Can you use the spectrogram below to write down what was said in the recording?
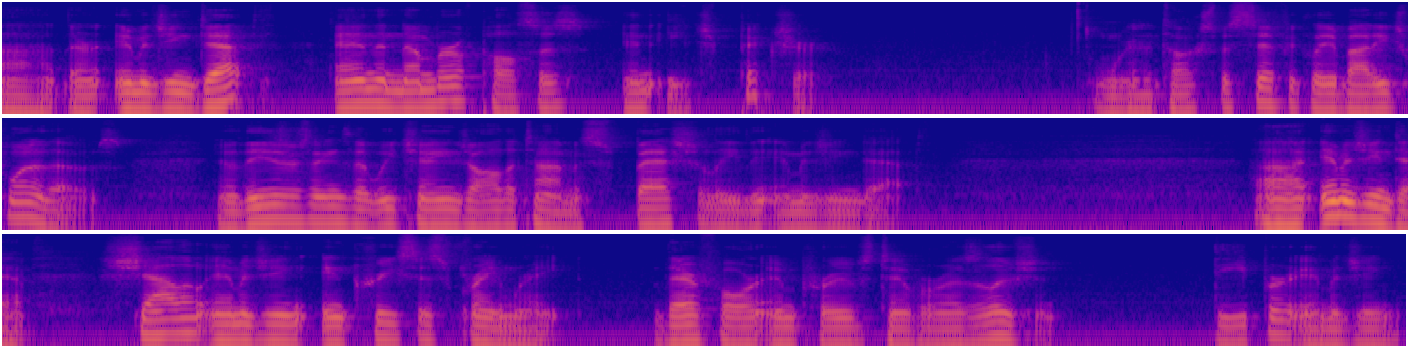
uh, their imaging depth, and the number of pulses in each picture. we're going to talk specifically about each one of those. You know, these are things that we change all the time, especially the imaging depth. Uh, imaging depth. Shallow imaging increases frame rate, therefore improves temporal resolution. Deeper imaging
